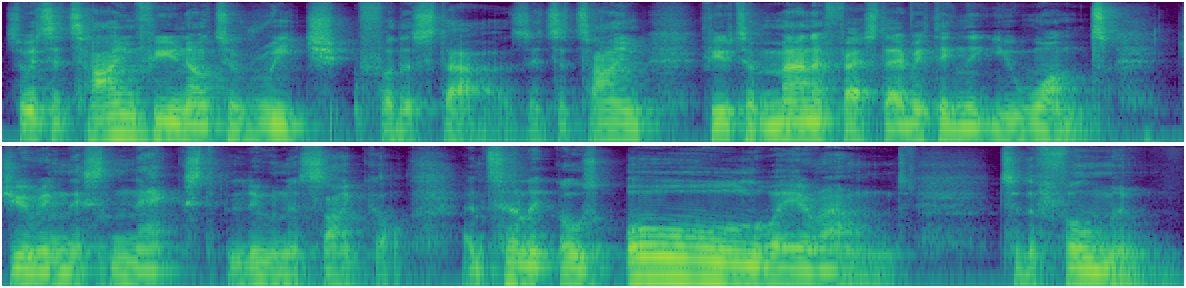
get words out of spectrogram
So it's a time for you now to reach for the stars. It's a time for you to manifest everything that you want during this next lunar cycle until it goes all the way around to the full moon.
